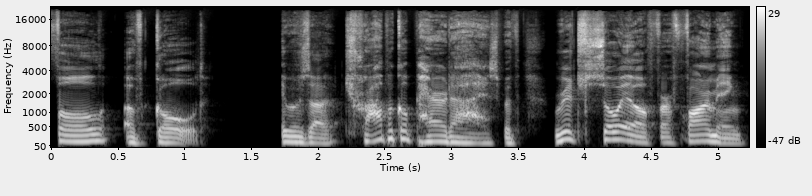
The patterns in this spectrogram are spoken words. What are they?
full of gold. It was a tropical paradise with rich soil for farming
